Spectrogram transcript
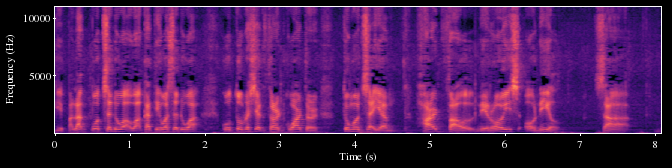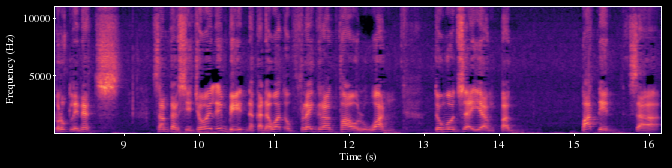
gipalagpot sa duwa wa katiwa sa duwa. Kutob na siya third quarter? Tungod sa iyang hard foul ni Royce O'Neal sa Brooklyn Nets. Samtang si Joel Embiid nakadawat og flagrant foul 1 tungod sa iyang pagpatid sa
